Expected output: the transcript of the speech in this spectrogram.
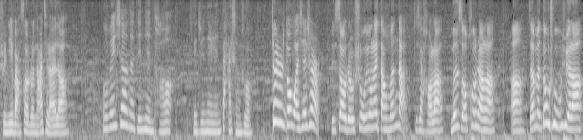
是你把扫帚拿起来的？”我微笑的点点头。谁知那人大声说：“真是多管闲事儿！这扫帚是我用来挡门的，这下好了，门锁碰上了啊，咱们都出不去了。”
